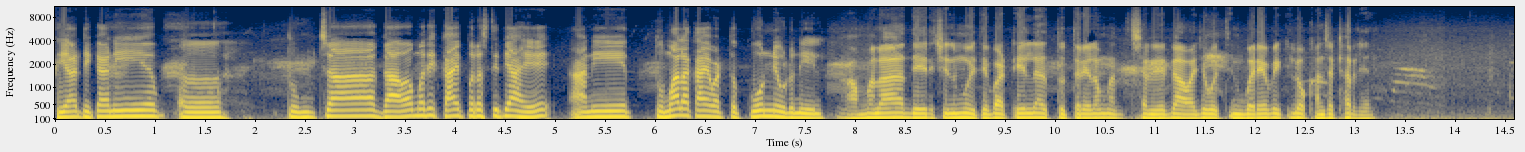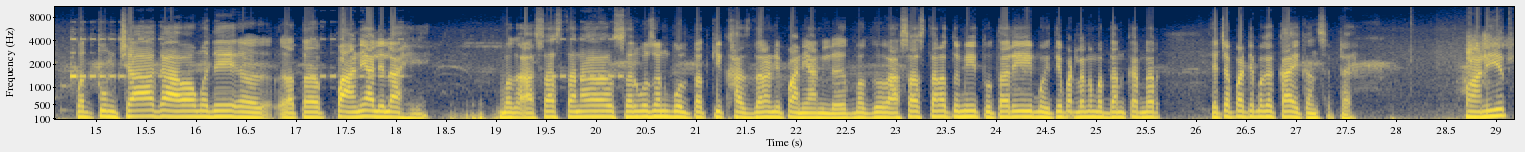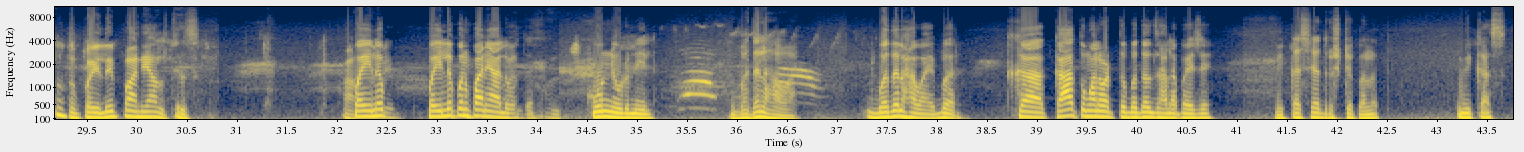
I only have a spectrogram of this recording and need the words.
या ठिकाणी तुमच्या गावामध्ये काय परिस्थिती आहे आणि तुम्हाला काय वाटतं कोण निवडून येईल? आम्हाला देरशील मोहिते पाटील तुतरेला सगळे गावाच्या वतीने बऱ्यापैकी लोकांचं ठरलेलं. पण तुमच्या गावामध्ये अ, आता पाणी आलेलं आहे. मग असं असताना सर्वजण बोलतात की खासदारांनी पाणी आणलं. मग असं असताना तुम्ही तुतारी मोहिते पाटलांना मतदान करणार याच्या पाठीमागं काय कन्सेप्ट आहे? पाणी येत नव्हतं. पहिले पाणी आलतच. पहिलं- पहिलं पण पाणी आलं होतं. कोण निवडून येईल? बदल हवा बदल हवा आहे. बर. का का तुम्हाला वाटतं बदल झाला पाहिजे? विकास या दृष्टिकोनात. विकास.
